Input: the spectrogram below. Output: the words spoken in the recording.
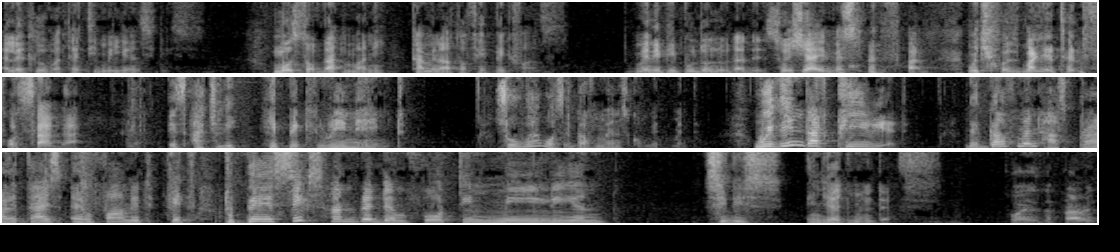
a little over 30 million cedis. Most of that money coming out of HIPC funds. Many people don't know that the Social Investment Fund, which was budgeted for SADA, is actually HIPC renamed. So, where was the government's commitment? Within that period, the government has prioritized and found it fit to pay 640 million cedis in judgment debts. Where is the priority?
